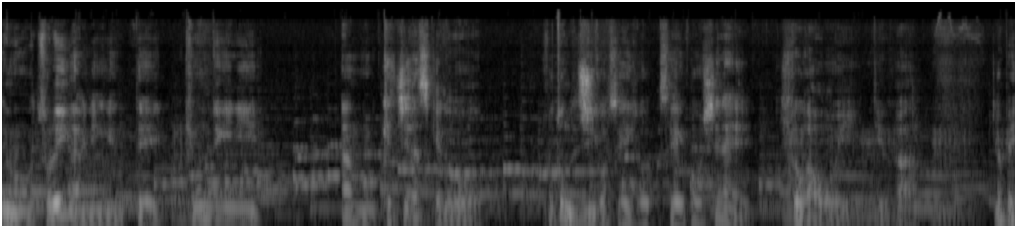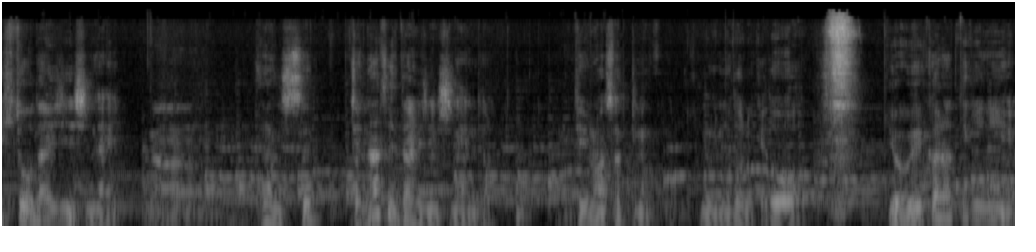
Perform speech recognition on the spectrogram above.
でもそれ以外の人間って基本的にあの蹴散らすけどほとんど事業成功成功しない人が多いっていうかうん。やっぱり人を大事にしない。あ本質？ーじゃあなぜ大事にしないんだろうって？いうのはさっきのことに戻るけど要は上から的に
